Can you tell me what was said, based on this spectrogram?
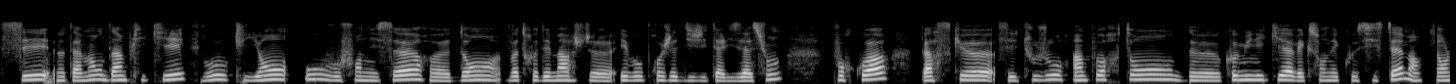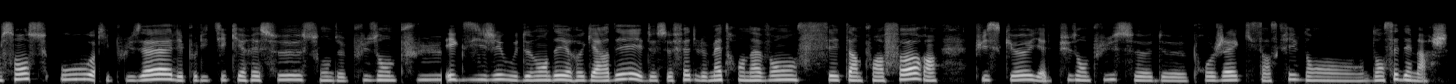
c'est notamment d'impliquer vos clients ou vos fournisseurs, dans votre démarche et vos projets de digitalisation pourquoi? Parce que c'est toujours important de communiquer avec son écosystème, dans le sens où, qui plus est, les politiques RSE sont de plus en plus exigées ou demandées et regardées et de ce fait, le mettre en avant, c'est un point fort puisqu'il y a de plus en plus, de projets qui s'inscrivent dans ces démarches.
